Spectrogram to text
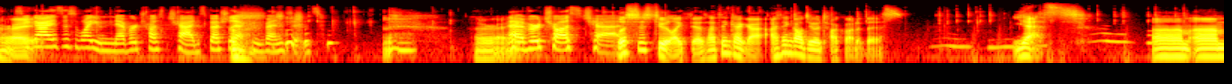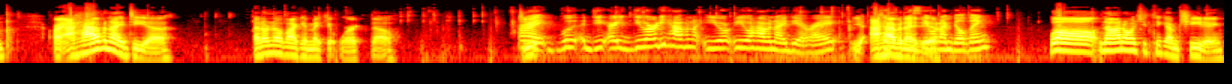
All right. See, guys, this is why you never trust Chad, especially at conventions. All right. Never trust Chad. Let's just do it like this. I think I got. I think I'll do a taco out of this. Yes. Um. Um. All right. I have an idea. I don't know if I can make it work though. do All you- right. Well, do, you, are do you already have an you you have an idea, right? Yeah, I So have an I See what I'm building? Well, no, I don't want you to think I'm cheating.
